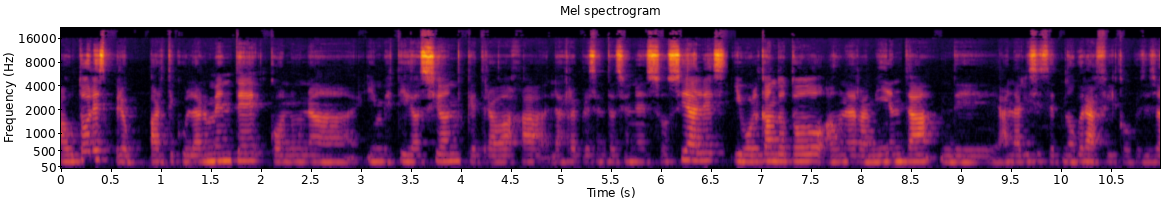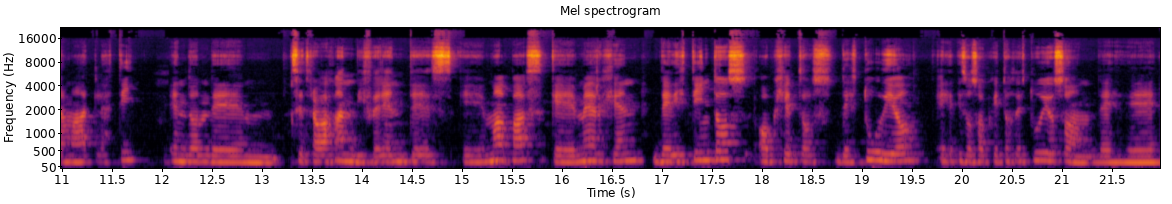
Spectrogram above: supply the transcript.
autores, pero particularmente con una investigación que trabaja las representaciones sociales y volcando todo a una herramienta de análisis etnográfico que se llama Atlas T, en donde mm, se trabajan diferentes eh, mapas que emergen de distintos objetos de estudio. Eh, esos objetos de estudio son desde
